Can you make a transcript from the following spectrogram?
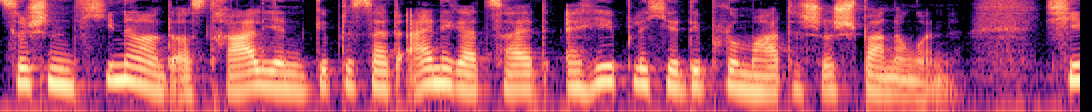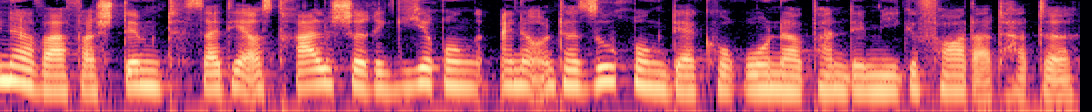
Zwischen China und Australien gibt es seit einiger Zeit erhebliche diplomatische Spannungen. China war verstimmt, seit die australische Regierung eine Untersuchung der Corona-Pandemie gefordert hatte.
